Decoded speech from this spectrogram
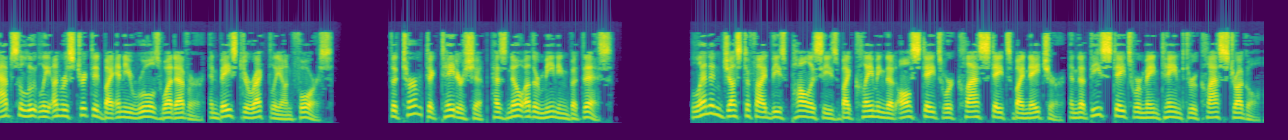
absolutely unrestricted by any rules whatever, and based directly on force. The term dictatorship has no other meaning but this. Lenin justified these policies by claiming that all states were class states by nature, and that these states were maintained through class struggle.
